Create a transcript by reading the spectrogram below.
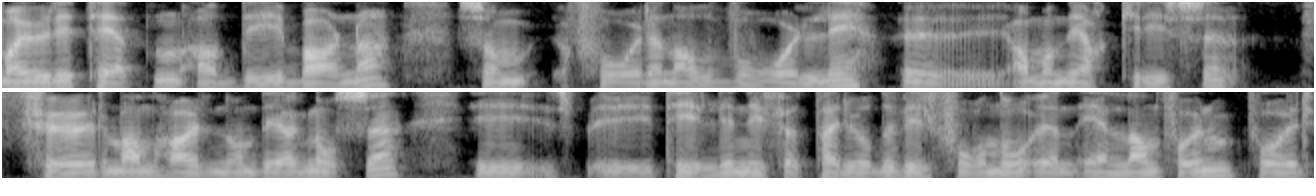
majoriteten av de barna som får en alvorlig uh, ammoniakkrise før man har noen diagnose, i, i tidlig nyfødtperiode vil få no, en, en, eller annen form for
